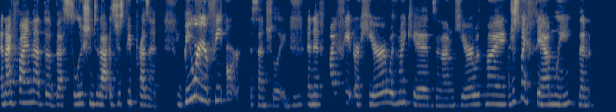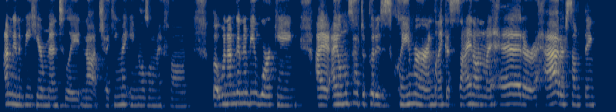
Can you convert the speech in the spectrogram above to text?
And I find that the best solution to that is just be present. Be where your feet are, essentially. Mm-hmm. And if my feet are here with my kids and I'm here with my just my family, then I'm going to be here mentally, not checking my emails on my phone. But when I'm going to be working, I, I almost have to put a disclaimer and like a sign on my head or a hat or something.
